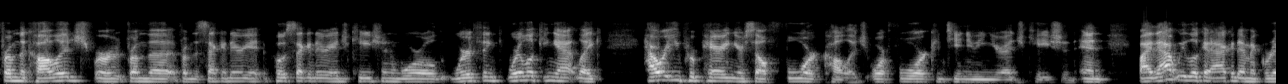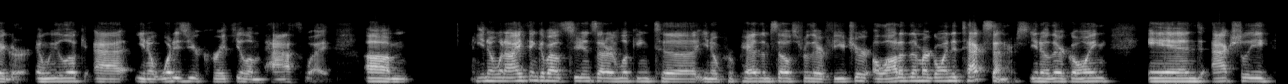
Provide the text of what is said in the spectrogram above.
from the college or from the from the secondary post secondary education world, we're think we're looking at like how are you preparing yourself for college or for continuing your education? And by that we look at academic rigor and we look at you know what is your curriculum pathway? Um, you know when i think about students that are looking to you know prepare themselves for their future a lot of them are going to tech centers. You know they're going and actually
